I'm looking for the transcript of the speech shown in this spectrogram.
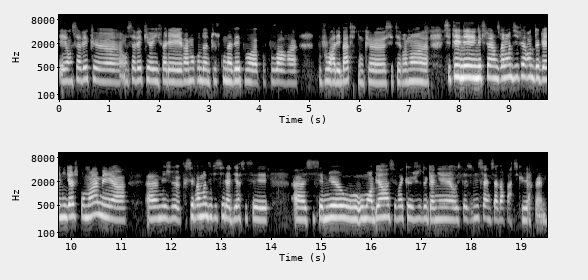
et on savait que, on savait qu'il fallait vraiment qu'on donne tout ce qu'on avait pour, pour pouvoir, pour pouvoir les battre. Donc c'était vraiment, c'était une, expérience vraiment différente de Glen Eagles pour moi, mais, mais c'est vraiment difficile à dire si c'est euh, si c'est mieux ou, moins bien, c'est vrai que juste de gagner aux États-Unis, ça a une saveur particulière quand même.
